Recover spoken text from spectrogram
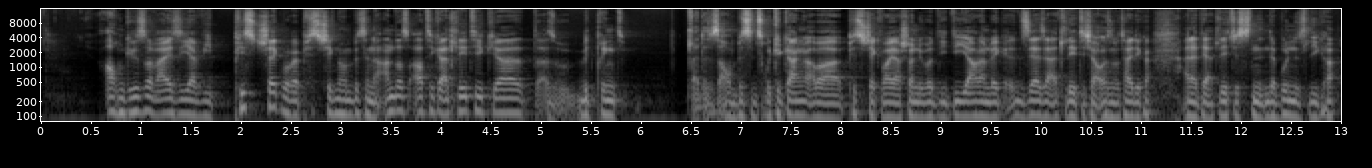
auch in gewisser Weise ja wie Piszczek, wobei Piszczek noch ein bisschen eine andersartige Athletik ja, also mitbringt. Das ist auch ein bisschen zurückgegangen, aber Piszczek war ja schon über die, die Jahre hinweg ein sehr, sehr athletischer Außenverteidiger, einer der athletischsten in der Bundesliga.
